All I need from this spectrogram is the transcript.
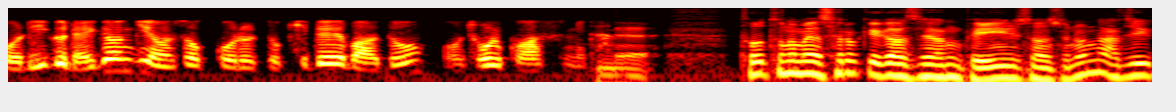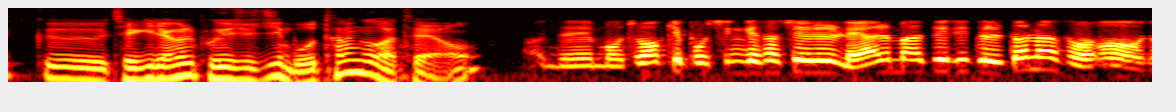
뭐 리그 4경기 연속골을 또 기대해봐도 어, 좋을 것 같습니다. 네. 토트넘에 새롭게 가세한 베일 선수는 아직 그 재기량을 보여주지 못하는 것 같아요. 네, 뭐 정확히 보신 게 사실 레알 마드리드를 떠나서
